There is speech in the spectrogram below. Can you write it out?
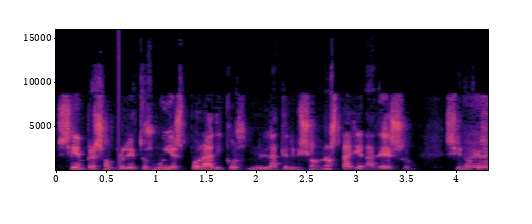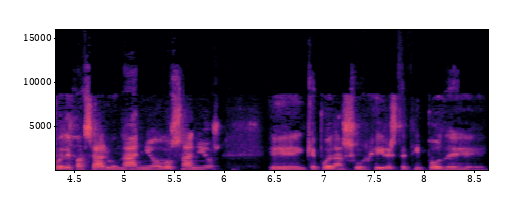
siempre son proyectos muy esporádicos. La televisión no está llena de eso, sino que puede pasar un año o dos años eh, en que puedan surgir este tipo de,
